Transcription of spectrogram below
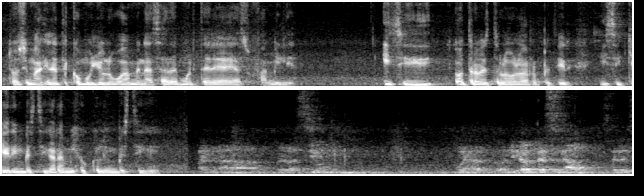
Entonces imagínate cómo yo lo voy a amenazar de muerte de a su familia. Y si, otra vez te lo vuelvo a repetir, y si quiere investigar a mi hijo, que lo investigue. Hay una relación buena a nivel personal. Ustedes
